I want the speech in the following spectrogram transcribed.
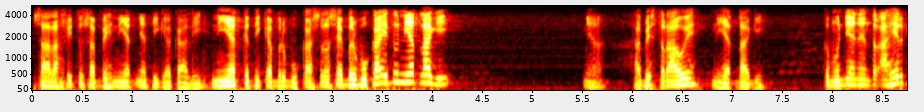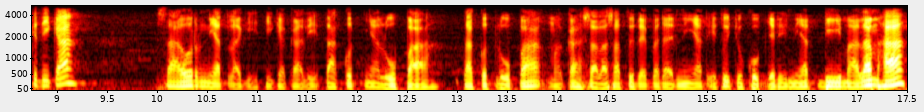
Salaf itu sampai niatnya tiga kali. Niat ketika berbuka, selesai berbuka itu niat lagi. Ya, habis terawih niat lagi. Kemudian yang terakhir ketika sahur niat lagi tiga kali. Takutnya lupa. Takut lupa maka salah satu daripada niat itu cukup. Jadi niat di malam ha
